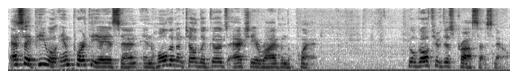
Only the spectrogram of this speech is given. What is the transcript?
SAP will import the ASN and hold it until the goods actually arrive in the plant. We'll go through this process now.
